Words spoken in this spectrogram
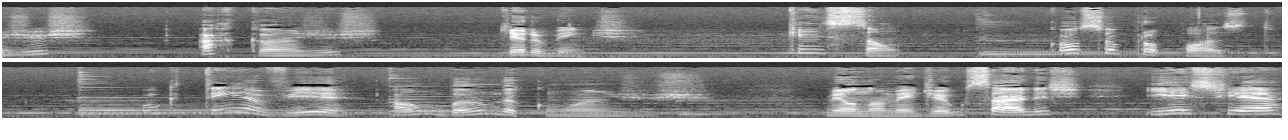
Anjos, arcanjos, querubins. Quem são? Qual o seu propósito? O que tem a ver a Umbanda com anjos? Meu nome é Diego Sales e este é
